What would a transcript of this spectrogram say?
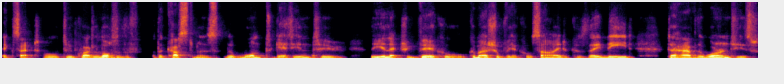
acceptable to quite a lot of the, customers that want to get into the electric vehicle, commercial vehicle side, because they need to have the warranties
